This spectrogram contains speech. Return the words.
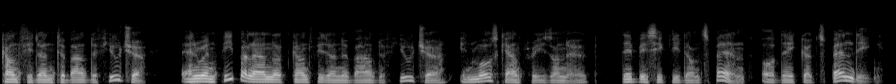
confident about the future. And when people are not confident about the future, in most countries on earth, they basically don't spend or they cut spending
